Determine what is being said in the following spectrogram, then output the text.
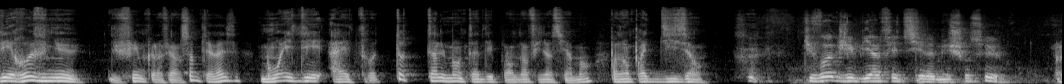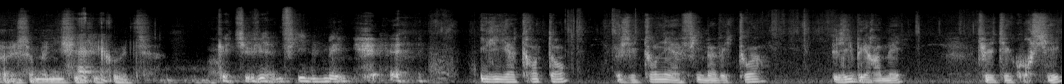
Les revenus du film qu'on a fait ensemble, Thérèse, m'ont aidé à être totalement indépendant financièrement pendant près de dix ans. Tu vois que j'ai bien fait de cirer mes chaussures. elles sont magnifiques, écoute. Que tu viens de filmer. Il y a 30 ans, j'ai tourné un film avec toi, Libéramé. Tu étais coursier.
